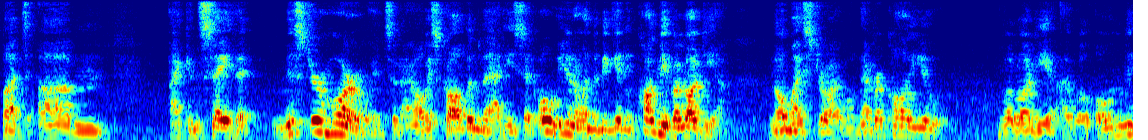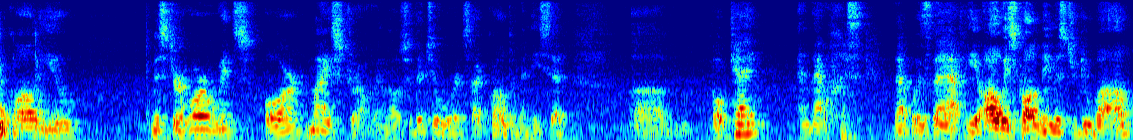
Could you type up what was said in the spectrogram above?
but um, I can say that Mr. Horowitz, and I always called him that. He said, "Oh, you know, in the beginning, call me Volodya." No, Maestro, I will never call you Volodya. I will only call you Mr. Horowitz or Maestro, and those are the two words I called him. And he said um, okay, and that was that was that. He always called me Mr. Dubal,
